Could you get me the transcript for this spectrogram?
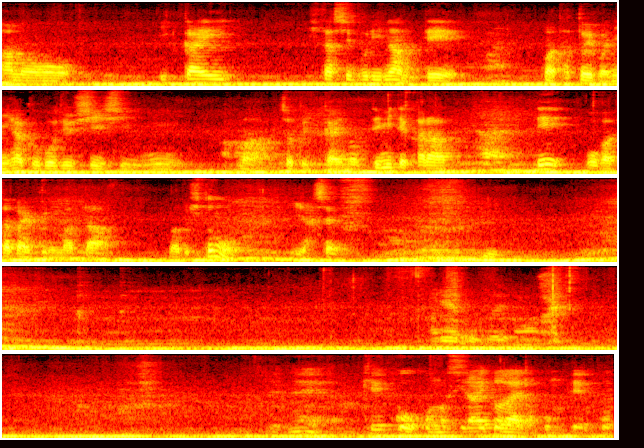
あ、あの、一回久しぶりなんで、まあ、例えば 250cc に、まあ、ちょっと一回乗ってみてからはい。で、大型バイクにまた乗る人もいらっしゃいます。ありがとうございます。でね、結構この白糸台のこの店舗っ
